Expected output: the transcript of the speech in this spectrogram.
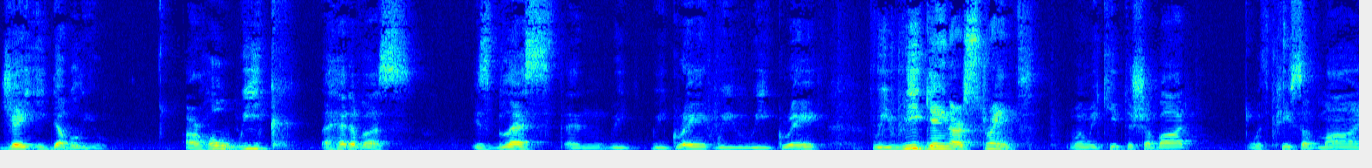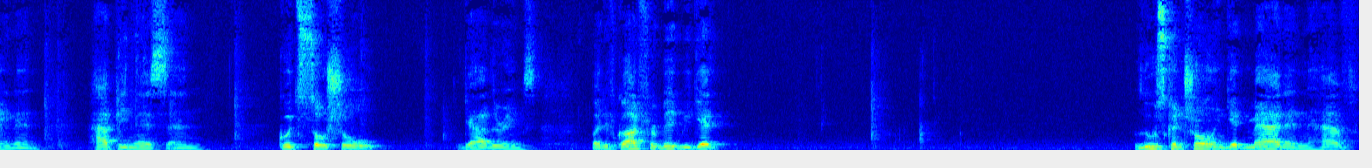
J E W, our whole week ahead of us is blessed, and we we great we we great we regain our strength when we keep the Shabbat with peace of mind and happiness and good social gatherings. But if God forbid we get lose control and get mad and have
